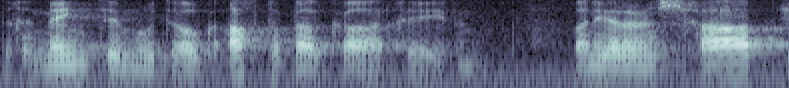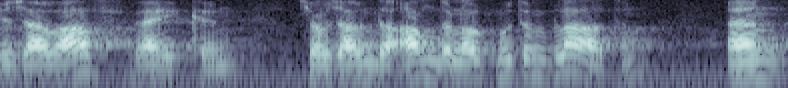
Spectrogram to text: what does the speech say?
De gemeente moet ook acht op elkaar geven. Wanneer er een schaapje zou afwijken, zo zouden de anderen ook moeten blaten. En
